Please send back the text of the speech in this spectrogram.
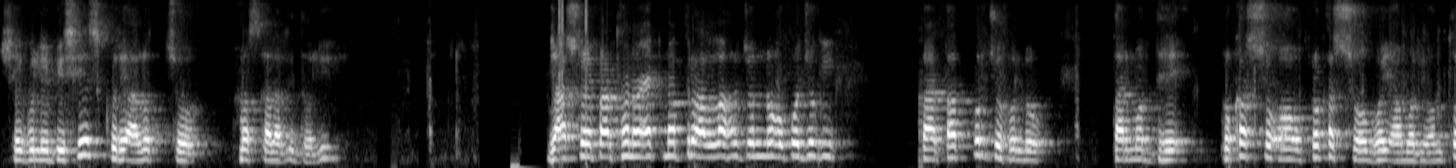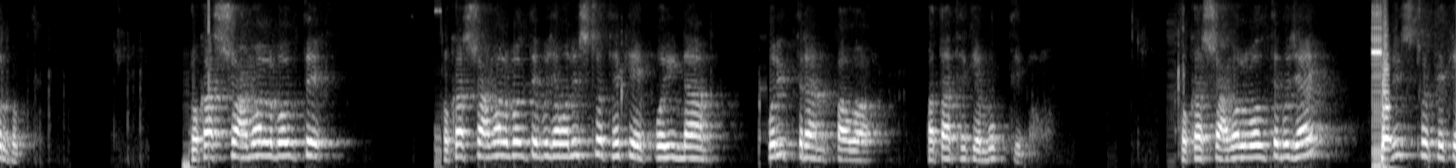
সেগুলি বিশেষ করে আলোচ্য মশালারি দলিল। আশ্রয় প্রার্থনা একমাত্র আল্লাহর জন্য উপযোগী, তার তাৎপর্য হলো তার মধ্যে প্রকাশ্য অপ্রকাশ্য উভয় আমলই অন্তর্ভুক্ত। প্রকাশ্য আমল বলতে, প্রকাশ্য আমল বলতে বোঝা অনিষ্ট থেকে পরিণাম, পরিত্রাণ পাওয়া বা থেকে মুক্তি পাওয়া। প্রকাশ্য আমল বলতে বোঝায় অনিষ্ট থেকে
